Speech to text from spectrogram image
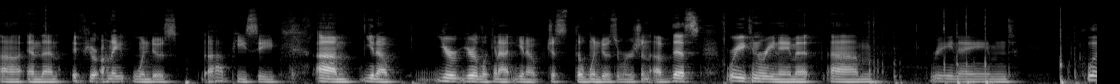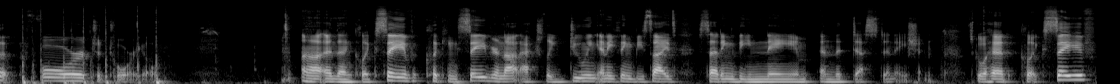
Uh, and then if you're on a Windows uh, PC, um, you know, you're, you're looking at, you know, just the Windows version of this where you can rename it, um, renamed clip for tutorial. Uh, and then click save. Clicking save, you're not actually doing anything besides setting the name and the destination. Let's go ahead, click save.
